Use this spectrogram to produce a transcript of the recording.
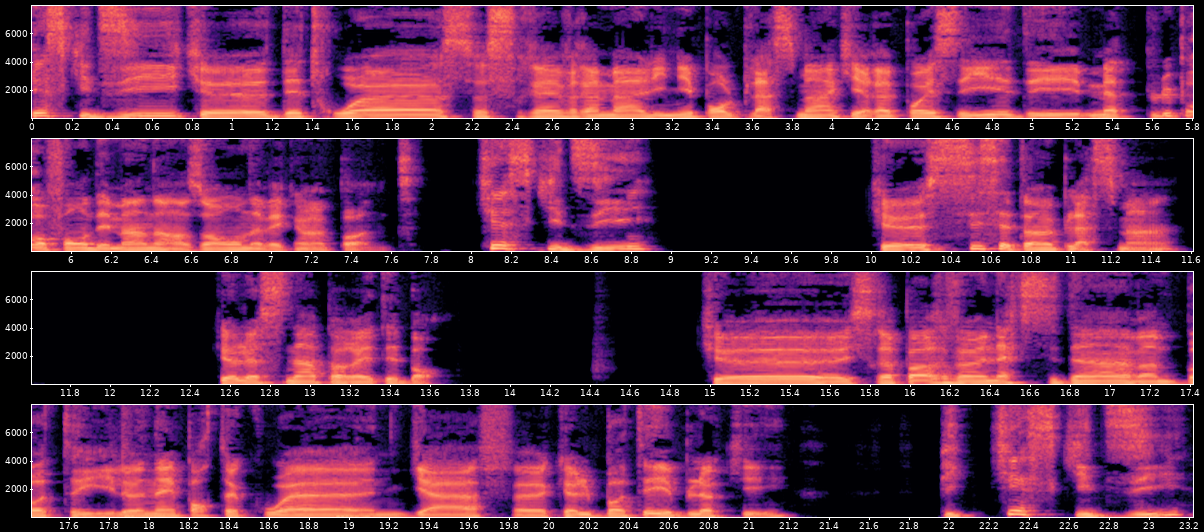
qu'est-ce qui dit que Détroit se serait vraiment aligné pour le placement, qu'il n'aurait pas essayé de mettre plus profondément dans la zone avec un punt? Qu'est-ce qui dit que si c'était un placement, que le snap aurait été bon? qu'il euh, ne serait pas arrivé un accident avant de botter, n'importe quoi, une gaffe, euh, que le botté est bloqué. Puis qu'est-ce qui dit,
